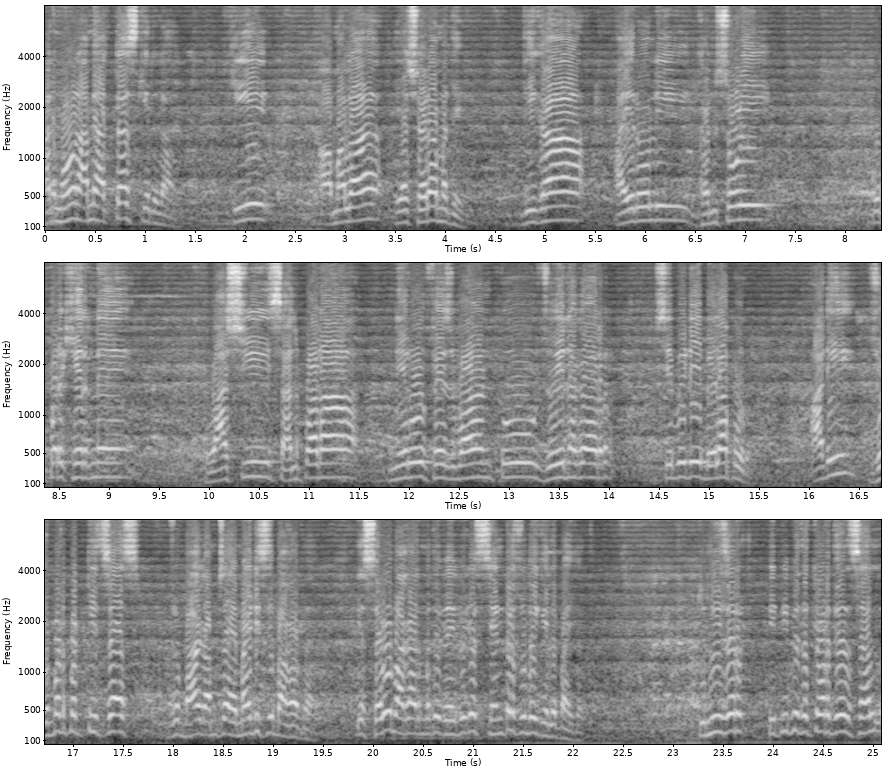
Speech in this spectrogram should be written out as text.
आणि म्हणून आम्ही आत्ताच केलेला आहे की आम्हाला या शहरामध्ये Digha Airoli Ghansoli Koparkhairane Vashi Sanpada Nerul phase one two Juinagar C B D Belapur. आणि झोपडपट्टीचा जो भाग आमचा एम आय डी सी भागात आहे या सर्व भागांमध्ये वेगवेगळे सेंटर्स उभे केले पाहिजेत. तुम्ही जर पी पी पी तत्वावर देत असाल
